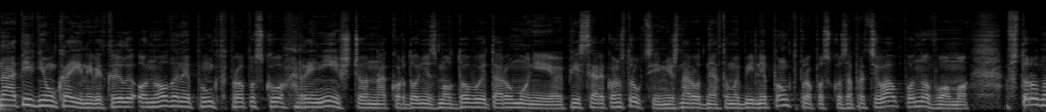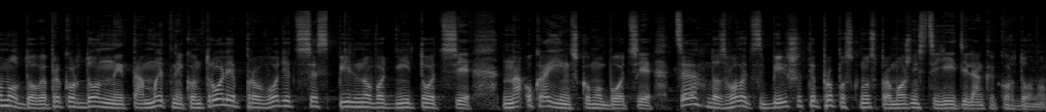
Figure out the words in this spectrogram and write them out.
На півдні України відкрили оновлений пункт пропуску Рені, що на кордоні з Молдовою та Румунією. Після реконструкції міжнародний автомобільний пункт пропуску запрацював по-новому. В сторону Молдови прикордонний та митний контролі проводяться спільно в одній точці на українському боці. Це дозволить збільшити пропускну спроможність цієї ділянки кордону.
